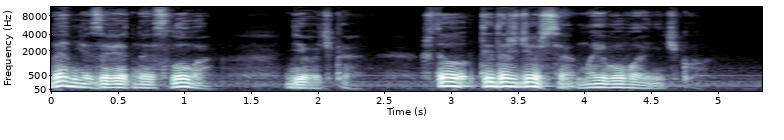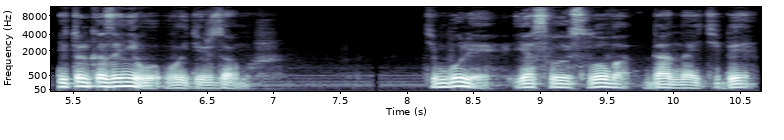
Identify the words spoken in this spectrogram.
Дай мне заветное слово, девочка, что ты дождешься моего Ванечку, и только за него выйдешь замуж. Тем более я свое слово, данное тебе,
